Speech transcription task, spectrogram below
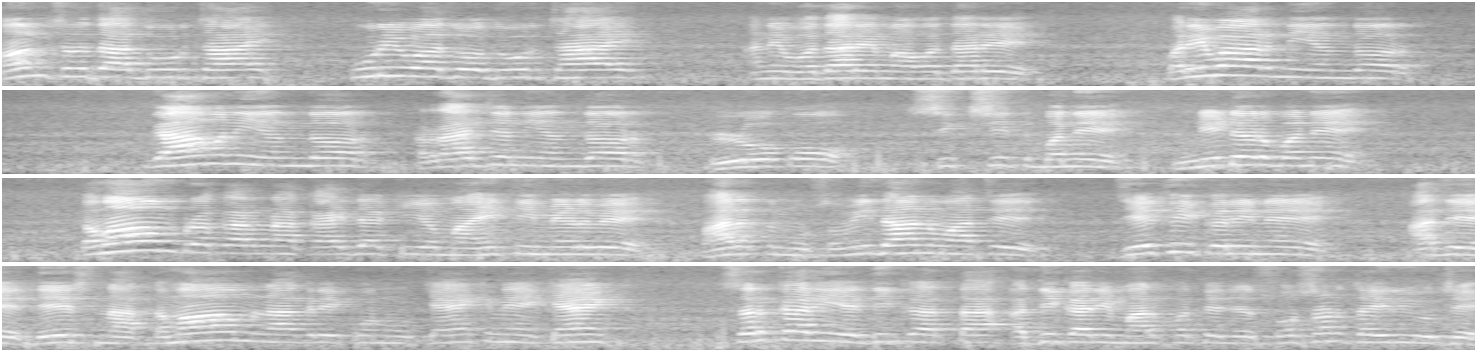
અંધશ્રદ્ધા દૂર થાય, કુરિવાજો દૂર થાય અને વધારેમાં વધારે પરિવારની અંદર, ગામની અંદર, રાજ્યની અંદર લોકો શિક્ષિત બને, નીડર બને તમામ પ્રકારના કાયદાકીય માહિતી મેળવે ભારતનું સંવિધાન વાંચે, જેથી કરીને આજે દેશના તમામ નાગરિકોનું ક્યાંક ને ક્યાંક સરકારી અધિકારતા, અધિકારી મારફતે જે શોષણ થઈ રહ્યું છે,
